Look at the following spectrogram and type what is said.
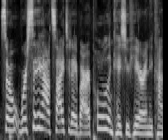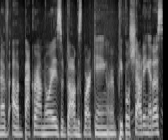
So we're sitting outside today by our pool in case you hear any kind of uh, background noise or dogs barking or people shouting at us.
